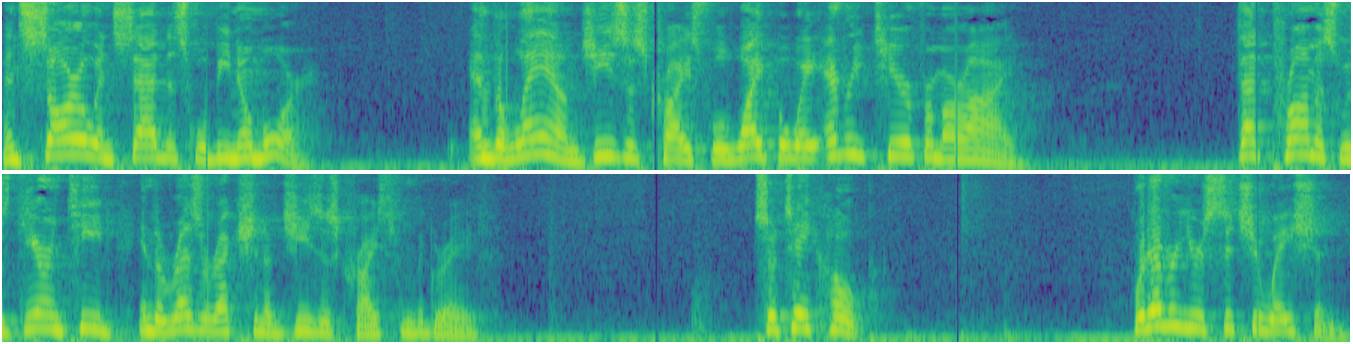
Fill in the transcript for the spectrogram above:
and sorrow and sadness will be no more. And the Lamb, Jesus Christ, will wipe away every tear from our eye. That promise was guaranteed in the resurrection of Jesus Christ from the grave. So take hope. Whatever your situation,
